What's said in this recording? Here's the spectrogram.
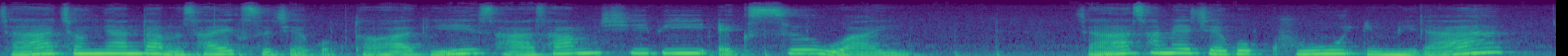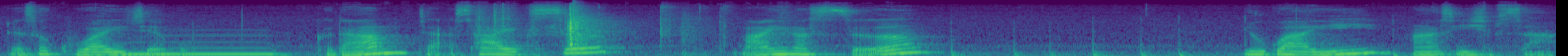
자, 정리한다면 4x 제곱 더하기 4, 3, 12xy. 자, 3의 제곱 9입니다. 그래서 9y 제곱. 그 다음, 자, 4x 마이너스 6y 마이너스 24.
